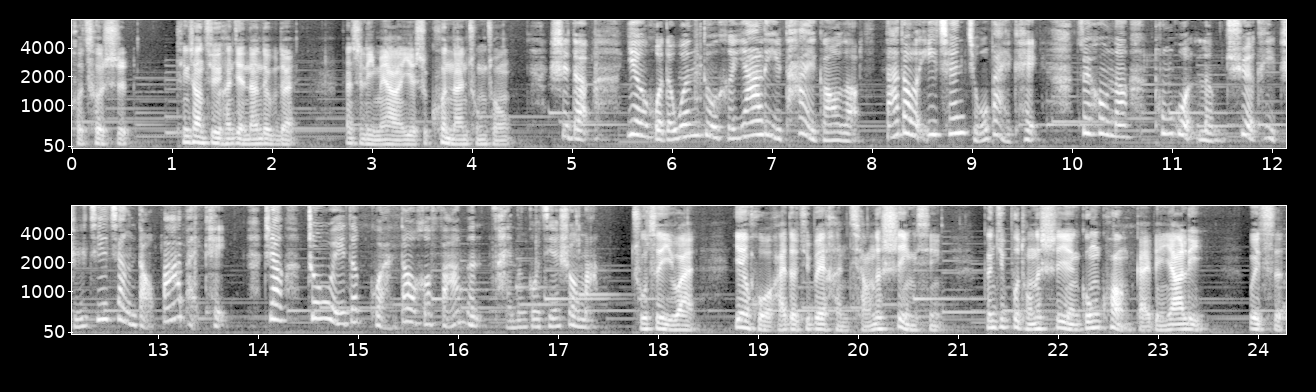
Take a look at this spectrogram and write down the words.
和测试。听上去很简单，对不对？但是里面啊也是困难重重。是的，焰火的温度和压力太高了，达到了一千九百 K。最后呢，通过冷却可以直接降到八百 K，这样周围的管道和阀门才能够接受嘛。除此以外，焰火还得具备很强的适应性，根据不同的试验工况改变压力。为此，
